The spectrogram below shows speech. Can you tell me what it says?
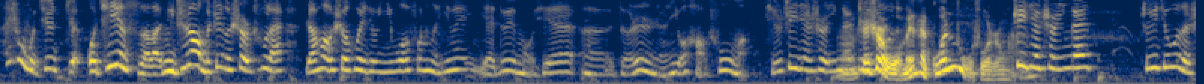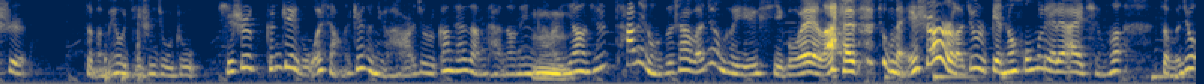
哎呦，我就觉我气死了！你知道吗？这个事儿出来，然后社会就一窝蜂的，因为也对某些呃责任人有好处嘛。其实这件事儿应该这事儿我没太关注，说实话。这件事儿应该追究的是怎么没有及时救助。其实跟这个我想的这个女孩儿，就是刚才咱们谈到那女孩儿一样，其实她那种自杀完全可以洗个胃来，就没事儿了，就是变成轰轰烈烈爱情了。怎么就？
